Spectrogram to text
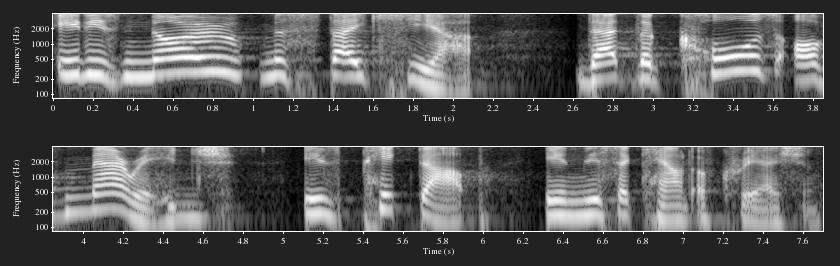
It is no mistake here that the cause of marriage is picked up in this account of creation.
